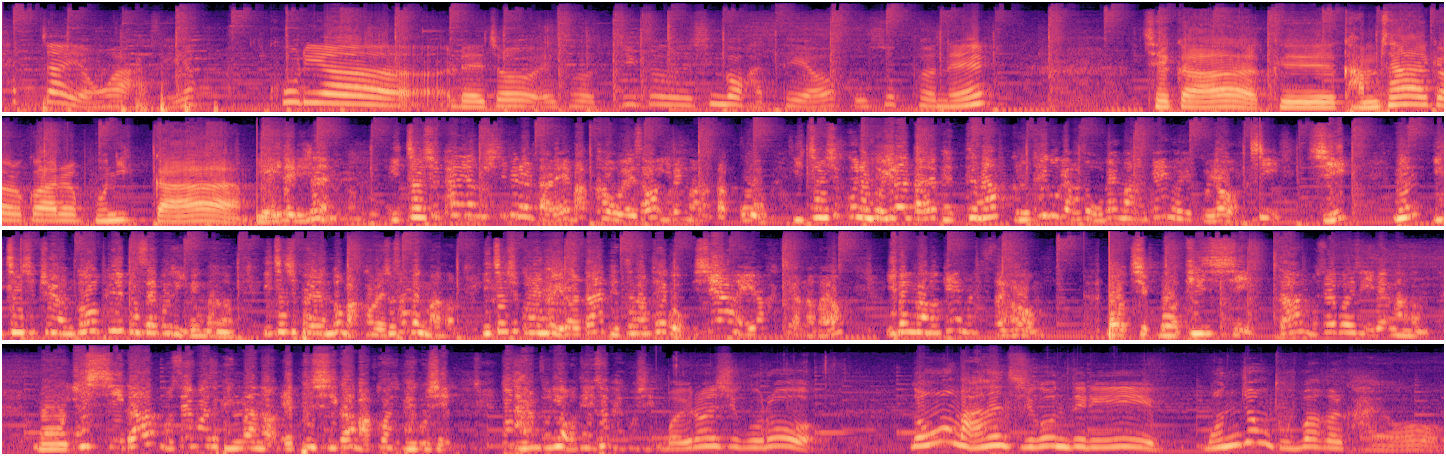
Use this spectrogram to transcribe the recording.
타짜 영화 아세요? 코리아 레저에서 찍으신 것 같아요. 그 수편을 제가 그 감사 결과를 보니까 예이데리는 2018년 11월 달에 마카오에서 200만 원 땄고 2019년도 1월 달에 베트남 그리고 태국에 가서 500만 원 게임을 했고요. 시, 시는 2017년도 필리핀 세부에서 200만 원, 2018년도 마카오에서 300만 원, 2019년도 1월 달 베트남 태국 시랑 A랑 같이 가나봐요. 200만 원 게임을 했어요. 뭐, 지, 뭐 D씨가 뭐 세부에서 200만 원, 뭐 E씨가 뭐 세부에서 100만 원, F씨가 마카오에서 150, 또 다른 분이 어디에서 150. 뭐 이런 식으로 너무 많은 직원들이 원정 도박을 가요.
